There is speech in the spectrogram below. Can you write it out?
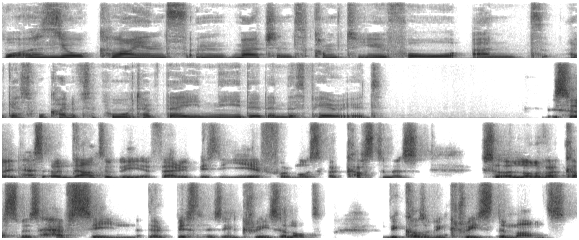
What has your clients and merchants come to you for, and I guess what kind of support have they needed in this period? So it has undoubtedly a very busy year for most of our customers. So a lot of our customers have seen their business increase a lot because of increased demands.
